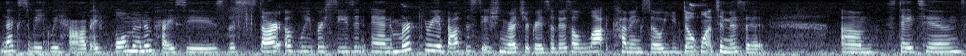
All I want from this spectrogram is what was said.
Next week we have a full moon in Pisces, the start of Libra season, and Mercury about to station retrograde. So there's a lot coming, so you don't want to miss it. Um, stay tuned.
